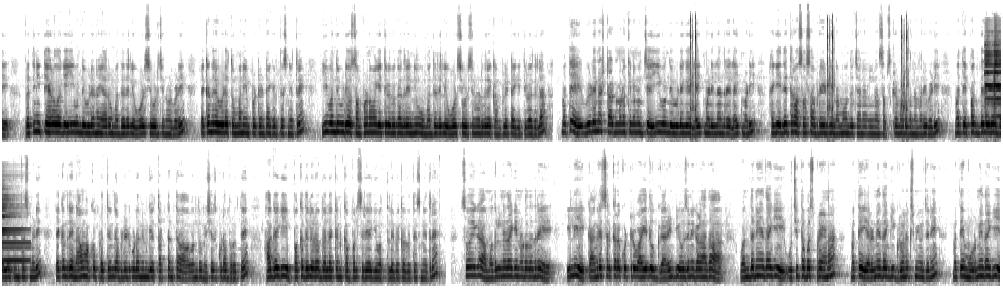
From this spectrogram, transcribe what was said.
ಪ್ರತಿನಿತ್ಯ ಹೇಳುವಾಗ ಈ ಒಂದು ವಿಡಿಯೋನ ಯಾರು ಮಧ್ಯದಲ್ಲಿ ಓಡಿಸಿ ಓಡಿಸಿ ನೋಡಬೇಡಿ. ಯಾಕಂದರೆ ವಿಡಿಯೋ ತುಂಬಾ ಇಂಪಾರ್ಟೆಂಟ್ ಆಗಿರುತ್ತೆ ಸ್ನೇಹಿತರೆ. ಈ ಒಂದು ವಿಡಿಯೋ ಸಂಪೂರ್ಣವಾಗಿ ತಿಳಿಬೇಕಾದ್ರೆ ನೀವು ಮಧ್ಯದಲ್ಲಿ ಓಡಿಸಿ ಓಡಿಸಿ ನೋಡಿದ್ರೆ ಕಂಪ್ಲೀಟಾಗಿ ತಿಳಿಯೋದಿಲ್ಲ. ಮತ್ತು ವಿಡಿಯೋನ ಸ್ಟಾರ್ಟ್ ಮಾಡೋಕ್ಕಿಂತ ಮುಂಚೆ ಈ ಒಂದು ವಿಡಿಯೋಗೆ ಲೈಕ್ ಮಾಡಿಲ್ಲ ಅಂದರೆ ಲೈಕ್ ಮಾಡಿ. ಹಾಗೆ ಇದೇ ಥರ ಹೊಸ ಹೊಸ ಅಪ್ಡೇಟ್ಗೆ ನಮ್ಮ ಒಂದು ಚಾನಲನ್ನು ಸಬ್ಸ್ಕ್ರೈಬ್ ಮಾಡೋದನ್ನು ಮರಿಬೇಡಿ. ಮತ್ತು ಪಕ್ಕದಲ್ಲಿರೋ ಬೆಲ್ಲೈಕನ್ ಪ್ರೆಸ್ ಮಾಡಿ. ಯಾಕಂದರೆ ನಾವು ಹಾಕೋ ಪ್ರತಿಯೊಂದು ಅಪ್ಡೇಟ್ ಕೂಡ ನಿಮಗೆ ತಟ್ಟಂತ ಒಂದು ಮೆಸೇಜ್ ಕೂಡ ಬರುತ್ತೆ. ಹಾಗಾಗಿ ಪಕ್ಕದಲ್ಲಿರೋ ಬೆಲ್ಲೈಕನ್ ಕಂಪಲ್ಸರಿಯಾಗಿ ಒತ್ತಲೇಬೇಕಾಗುತ್ತೆ ಸ್ನೇಹಿತರೆ. ಸೊ ಈಗ ಮೊದಲನೇದಾಗಿ ನೋಡೋದಾದರೆ, ಇಲ್ಲಿ ಕಾಂಗ್ರೆಸ್ ಸರ್ಕಾರ ಕೊಟ್ಟಿರುವ ಐದು ಗ್ಯಾರಂಟಿ ಯೋಜನೆಗಳಾದ ಒಂದನೆಯದಾಗಿ ಉಚಿತ ಬಸ್ ಪ್ರಯಾಣ, ಮತ್ತು ಎರಡನೇದಾಗಿ ಗೃಹಲಕ್ಷ್ಮಿ ಯೋಜನೆ ಮತ್ತು ಮೂರನೇದಾಗಿ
